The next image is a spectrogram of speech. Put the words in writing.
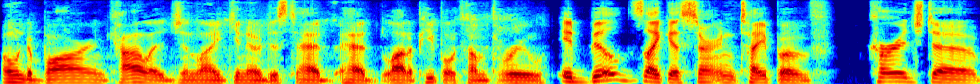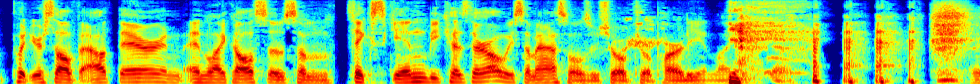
owned a bar in college and like you know just had had a lot of people come through. It builds like a certain type of courage to put yourself out there and and like also some thick skin because there are always some assholes who show up to a party and like yeah. you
